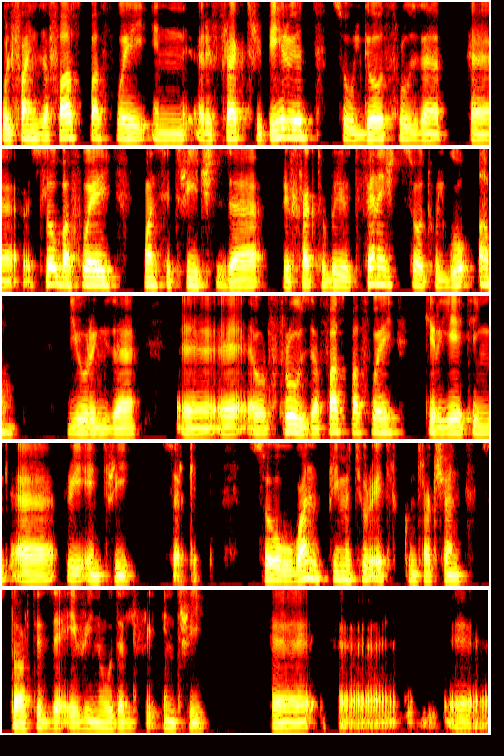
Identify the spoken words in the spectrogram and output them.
we'll find the fast pathway in refractory period. So we'll go through the uh, slow pathway. Once it reaches the refractory period finished, so it will go up during the uh, uh, or through the fast pathway creating a re-entry circuit. So one premature atrial contraction started the AV nodal re-entry uh, uh, uh,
